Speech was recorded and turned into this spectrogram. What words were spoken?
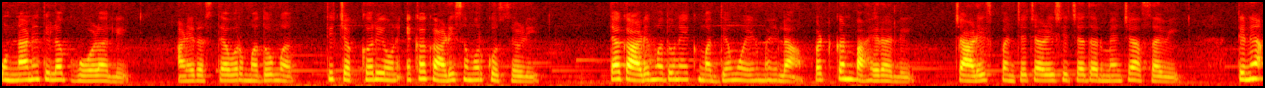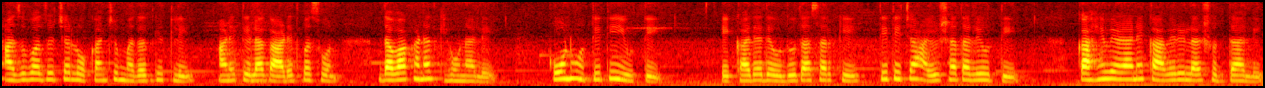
उन्हाने तिला भोवळ आली आणि रस्त्यावर मधोमध ती चक्कर येऊन एका गाडीसमोर कोसळली. त्या गाडीमधून एक मध्यमवयीन महिला पटकन बाहेर आली. चाळीस पंचेचाळीशीच्या दरम्यानची असावी. तिने आजूबाजूच्या लोकांची मदत घेतली आणि तिला गाडीत बसवून दवाखान्यात घेऊन आले. कोण होती ती युवती? एखाद्या देवदूतासारखी ती तिच्या आयुष्यात आली होती. काही वेळाने कावेरीला शुद्ध आली.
